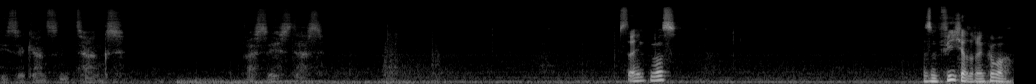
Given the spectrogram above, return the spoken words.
Diese ganzen Tanks. Was ist das? Ist da hinten was? Da sind Viecher drin, guck mal.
